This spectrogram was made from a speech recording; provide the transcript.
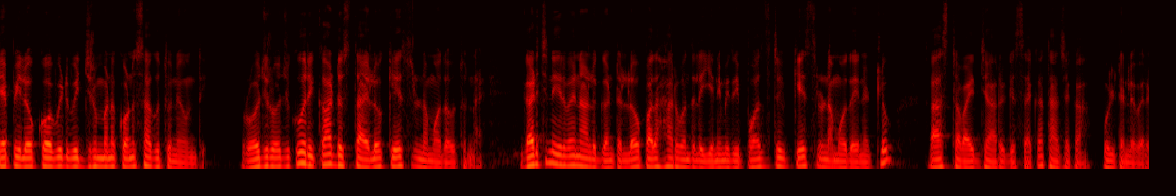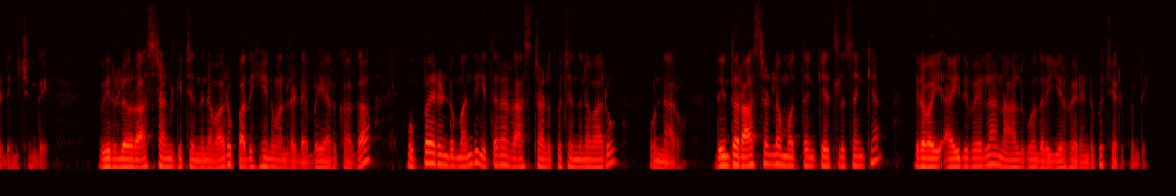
ఏపీలో కోవిడ్ విజృంభణ కొనసాగుతూనే ఉంది. రోజురోజుకు రికార్డు స్థాయిలో కేసులు నమోదవుతున్నాయి. గడిచిన ఇరవై నాలుగు గంటల్లో పదహారు వందల ఎనిమిది పాజిటివ్ కేసులు నమోదైనట్లు రాష్ట్ర వైద్య ఆరోగ్య శాఖ తాజాగా బులెటిన్లో వెల్లడించింది. వీరిలో రాష్ట్రానికి చెందినవారు పదిహేను వందల డెబ్బై ఆరు కాగా ముప్పై రెండు మంది ఇతర రాష్ట్రాలకు చెందినవారు ఉన్నారు. దీంతో రాష్ట్రంలో మొత్తం కేసుల సంఖ్య ఇరవై ఐదు వేల నాలుగు వందల ఇరవై రెండుకు చేరుకుంది.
